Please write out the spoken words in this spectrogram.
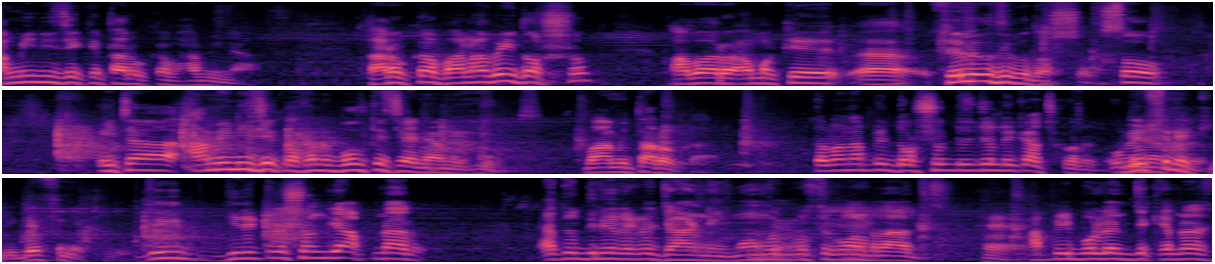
আমি নিজেকে তারকা ভাবি না। তারকা বানাবেই দর্শক আবার আমাকে ফেলেও দিব দর্শক। সো এটা আমি নিজে কখনো বলতে চাই না আমি হিট বা আমি তারকা। তার মানে আপনি দর্শকদের জন্য কাজ করেন। ডেফিনেটলি ডেফিনেটলি যেই ডিরেক্টরের সঙ্গে আপনার এতদিনের একটা জার্নি মোহাম্মদ মোস্তফাল রাজ হ্যাঁ। আপনি বললেন যে ক্যামেরার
